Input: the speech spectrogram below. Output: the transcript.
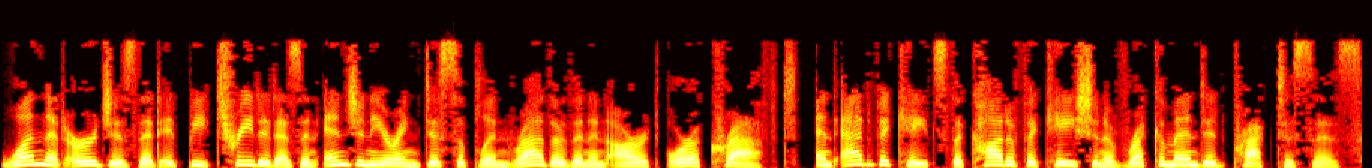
one that urges that it be treated as an engineering discipline rather than an art or a craft, and advocates the codification of recommended practices.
